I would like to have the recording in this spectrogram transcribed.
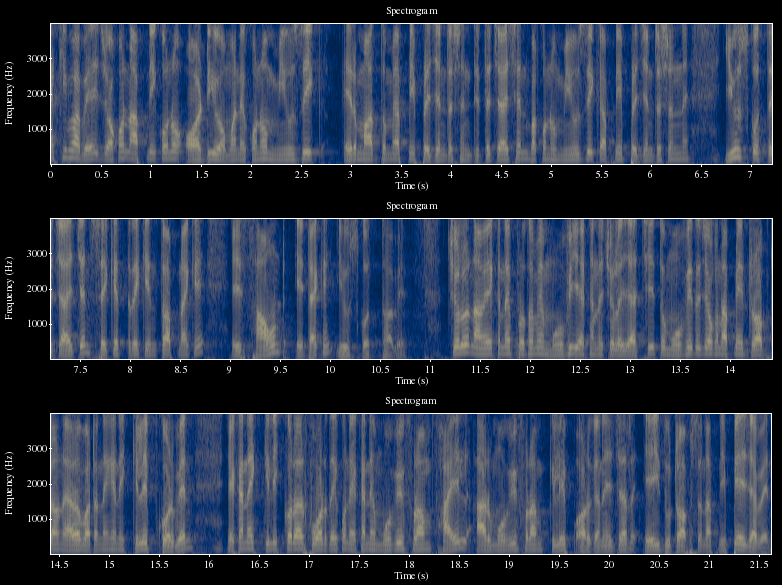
একইভাবে যখন আপনি কোনো অডিও মানে কোনো মিউজিক এর মাধ্যমে আপনি প্রেজেন্টেশন দিতে চাইছেন বা কোনো মিউজিক আপনি প্রেজেন্টেশনে ইউজ করতে চাইছেন, সেক্ষেত্রে কিন্তু আপনাকে এই সাউন্ড এটাকে ইউজ করতে হবে। চলুন, আমি এখানে প্রথমে মুভি এখানে চলে যাচ্ছি। তো মুভিতে যখন আপনি ড্রপ ডাউন অ্যারো বাটন এখানে ক্লিক করবেন, এখানে ক্লিক করার পর দেখুন, এখানে মুভি ফ্রম ফাইল আর মুভি ফ্রম ক্লিপ অর্গানাইজার এই দুটো অপশন আপনি পেয়ে যাবেন।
